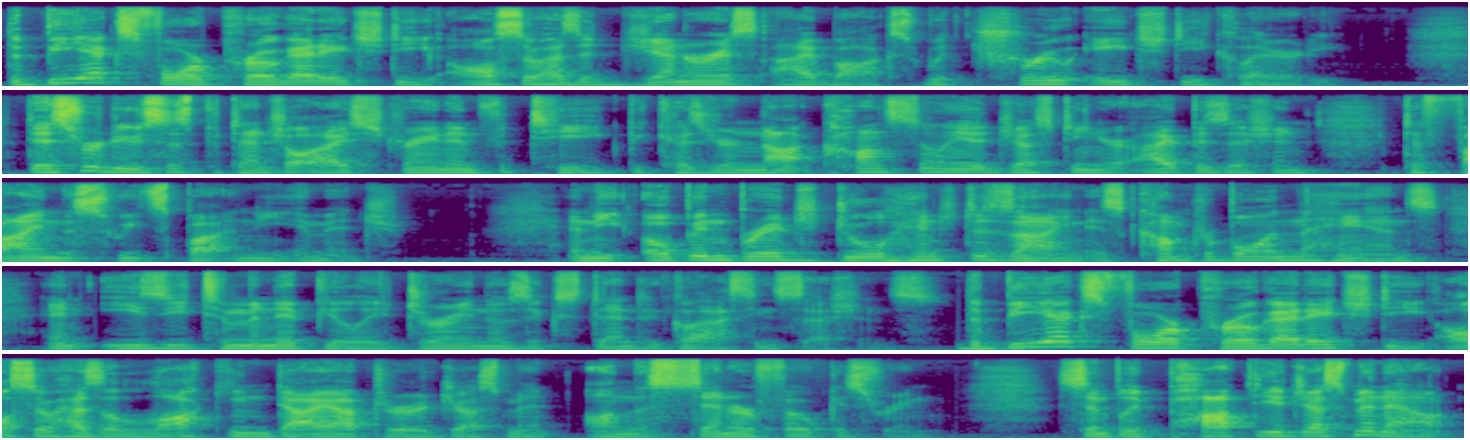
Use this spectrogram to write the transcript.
The BX4 Pro Guide HD also has a generous eye box with true HD clarity. This reduces potential eye strain and fatigue because you're not constantly adjusting your eye position to find the sweet spot in the image and the open bridge dual hinge design is comfortable in the hands and easy to manipulate during those extended glassing sessions. The BX4 Pro Guide HD also has a locking diopter adjustment on the center focus ring. Simply pop the adjustment out,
